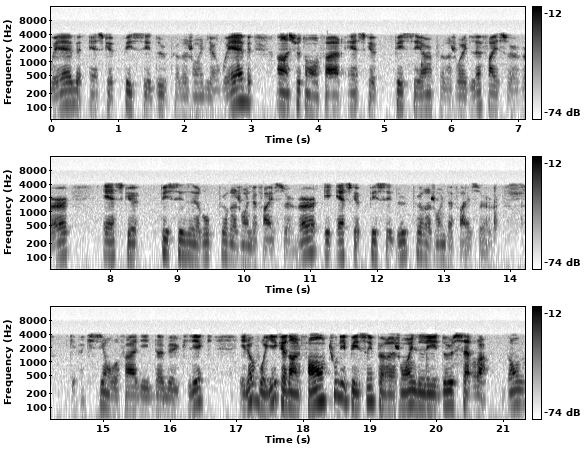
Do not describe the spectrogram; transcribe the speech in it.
web? Est-ce que PC2 peut rejoindre le web? Ensuite, on va faire est-ce que PC1 peut rejoindre le file server? Est-ce que PC0 peut rejoindre le file server? Et est-ce que PC2 peut rejoindre le file server? ici, on va faire des double-clics. Et là, vous voyez que dans le fond, tous les PC peuvent rejoindre les deux serveurs. Donc,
